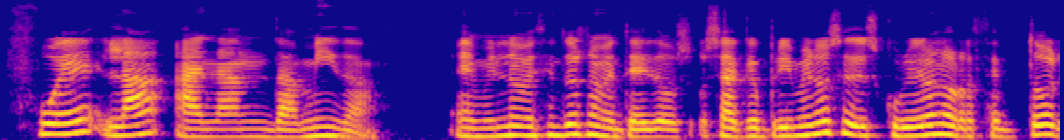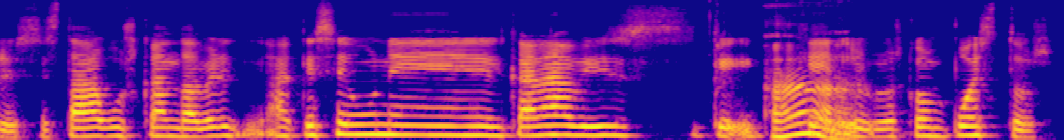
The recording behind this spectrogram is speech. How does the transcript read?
fue la anandamida en 1992. O sea que primero se descubrieron los receptores. Se estaba buscando a ver a qué se une el cannabis, ah. los compuestos.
